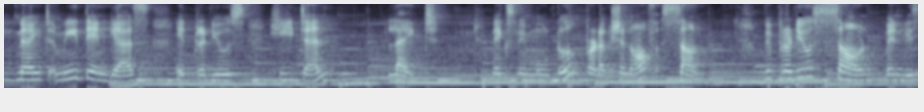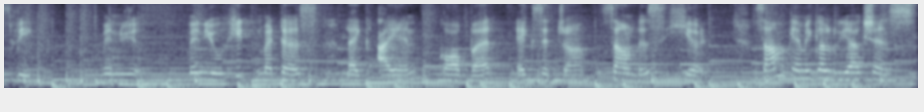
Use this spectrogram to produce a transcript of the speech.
ignite methane gas, it produces heat and light. Next, we move to production of sound. We produce sound when we speak. When we when you hit metals like iron, copper, etc., sound is heard. Some chemical reactions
